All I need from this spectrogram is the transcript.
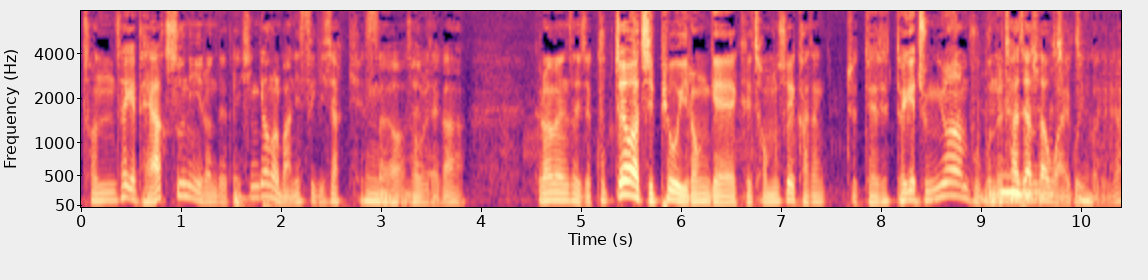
전 세계 대학 순위 이런 데 되게 신경을 많이 쓰기 시작했어요 음, 서울대가. 그러면서 이제 국제화 지표 이런 게 그 점수에 가장 주- 되게, 중요한 부분을 음, 차지한다고 맞아, 알고. 있거든요.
